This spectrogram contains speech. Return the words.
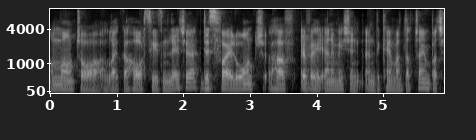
a month or like a whole season later this file won't have every animation in the game at that time but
